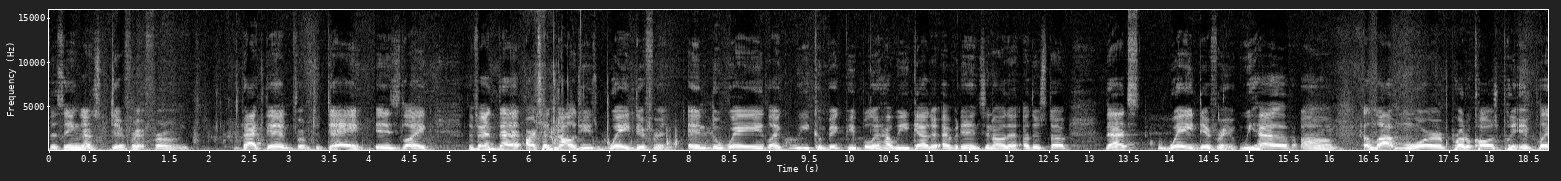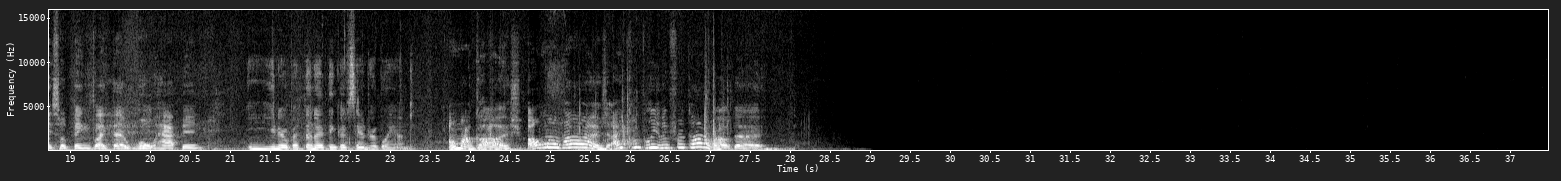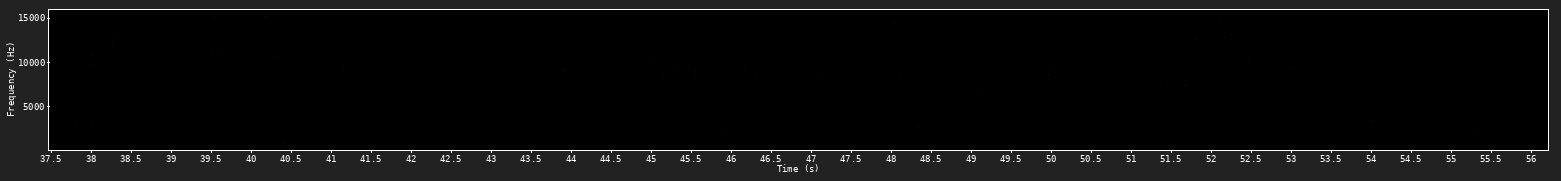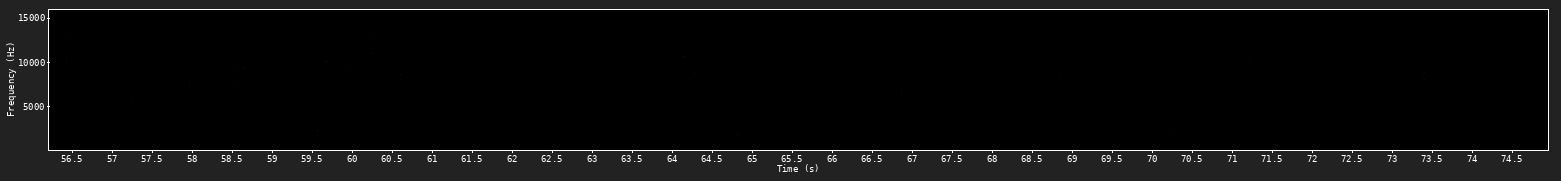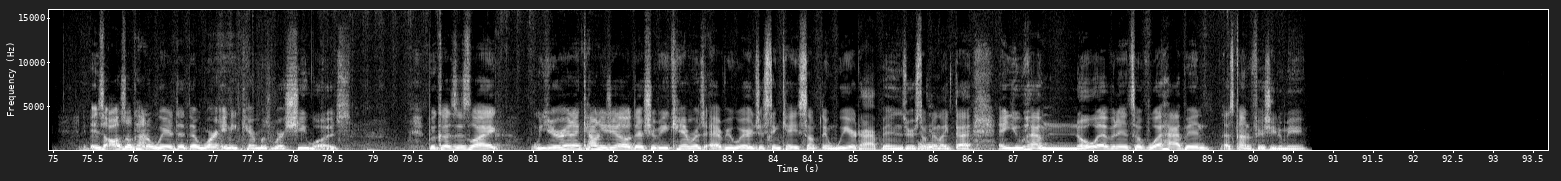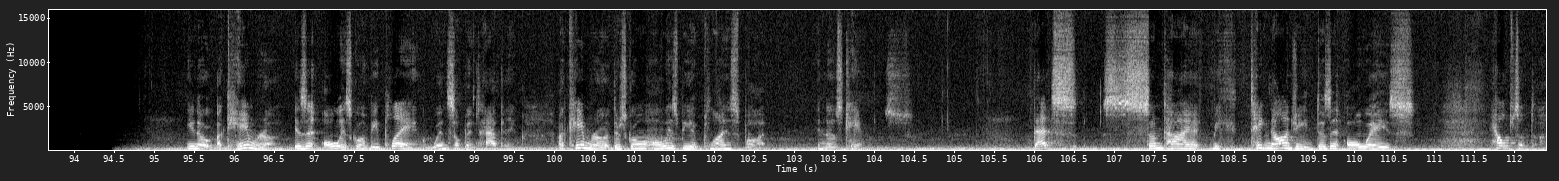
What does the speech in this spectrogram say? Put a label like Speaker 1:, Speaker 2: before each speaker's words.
Speaker 1: the thing that's different from back then from today is like the fact that our technology is way different. And the way like we convict people and how we gather evidence and all that other stuff that's way different. We have um, a lot more protocols put in place so things like that won't happen.
Speaker 2: You know but then i think of sandra bland.
Speaker 1: Oh my gosh. Oh my gosh. I completely forgot about that it's also kind of weird that there weren't any cameras where she was. Because it's like, you're in a county jail, there should be cameras everywhere just in case something weird happens or something like that. And you have no evidence of what happened. That's kind of fishy to me.
Speaker 3: You know, a camera isn't always going to be playing when something's happening. A camera, there's going to always be a blind spot in those cameras that's sometimes technology doesn't always help sometimes.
